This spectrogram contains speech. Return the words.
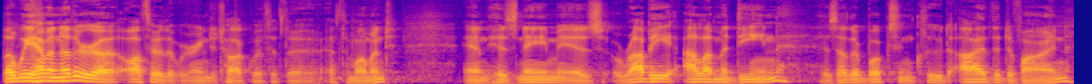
But we have another uh, author that we're going to talk with at the at the moment, and his name is Rabih Alameddine. His other books include I the Divine,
